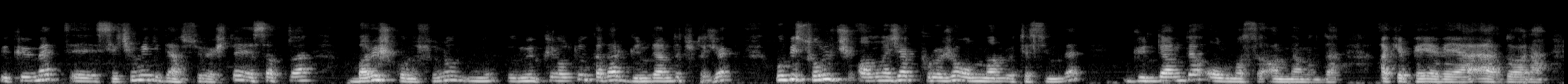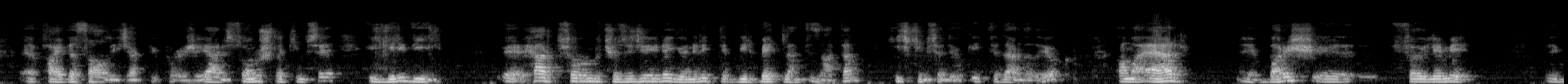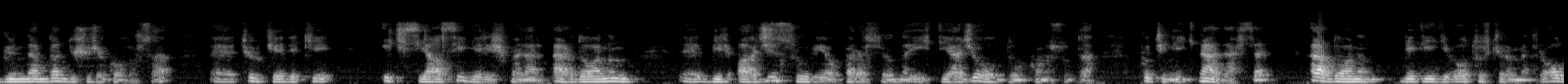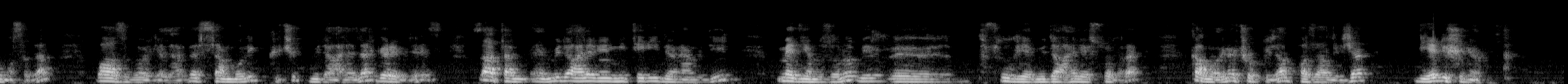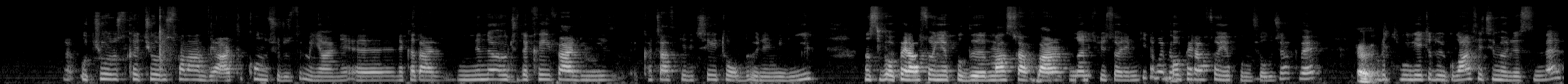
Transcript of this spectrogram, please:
Hükümet e, seçime giden süreçte Esad'la barış konusunu mümkün olduğu kadar gündemde tutacak. Bu bir sonuç alınacak proje olmanın ötesinde gündemde olması anlamında AKP'ye veya Erdoğan'a e, fayda sağlayacak bir proje. Yani sonuçla kimse ilgili değil. E, her sorunu çözeceğine yönelik de bir beklenti zaten hiç kimse de yok. iktidarda da yok. Ama eğer e, barış söylemi gündemden düşecek olursa Türkiye'deki iç siyasi gelişmeler Erdoğan'ın bir acil Suriye operasyonuna ihtiyacı olduğu konusunda Putin'i ikna ederse Erdoğan'ın dediği gibi 30 kilometre olmasa da bazı bölgelerde sembolik küçük müdahaleler görebiliriz. Zaten e, müdahalenin niteliği de önemli değil. Medyamız onu bir e, Suriye müdahalesi olarak kamuoyuna çok güzel pazarlayacak diye düşünüyorum. Uçuyoruz, kaçıyoruz falan diye artık konuşuruz değil mi? Yani e, ne kadar, ne ölçüde kayıp verdiğimiz, kaç askeri şehit olduğu önemli değil nasıl bir operasyon yapıldığı, masraflar bunların hiçbir önemli değil ama bir operasyon yapılmış olacak ve evet. buradaki milliyetçi duygular seçim öncesinde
